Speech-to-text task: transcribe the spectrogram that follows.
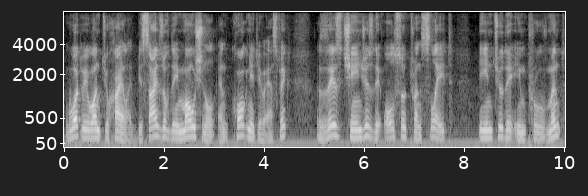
what we want to highlight besides of the emotional and cognitive aspect these changes they also translate into the improvement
